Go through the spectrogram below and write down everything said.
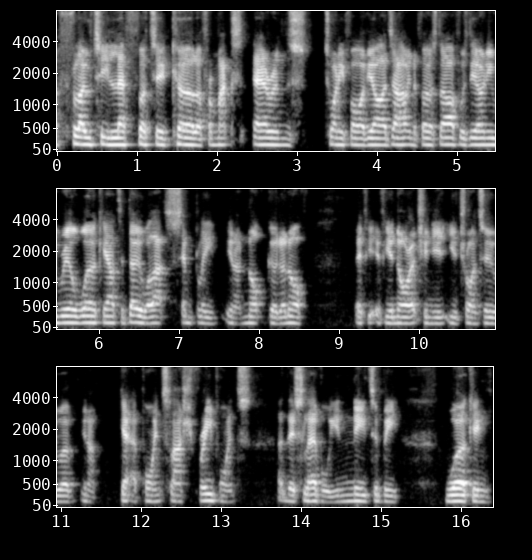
a floaty left-footed curler from Max Aarons 25 yards out in the first half was the only real work he had to do. Well, that's simply you know not good enough if you, if you're Norwich and you, you're trying to uh, you know get a point slash three points at this level, you need to be working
